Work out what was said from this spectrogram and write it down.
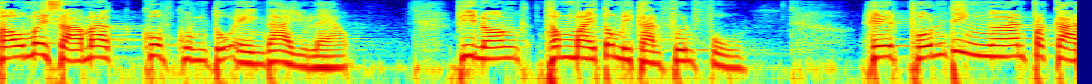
ขาไม่สามารถควบคุมตัวเองได้อยู่แล้ว พี่น้องทำไมต้องมีการฟื้นฟู เหตุผลที่งานประกาศ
